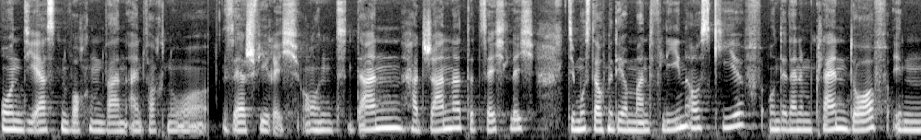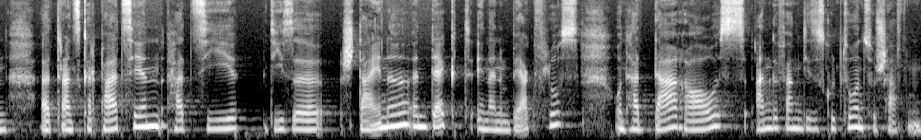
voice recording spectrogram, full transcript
Und die ersten Wochen waren einfach nur sehr schwierig. Und dann hat Jana tatsächlich, sie musste auch mit ihrem Mann fliehen aus Kiew und in einem kleinen Dorf in äh, Transkarpatien hat sie diese Steine entdeckt in einem Bergfluss und hat daraus angefangen, diese Skulpturen zu schaffen,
